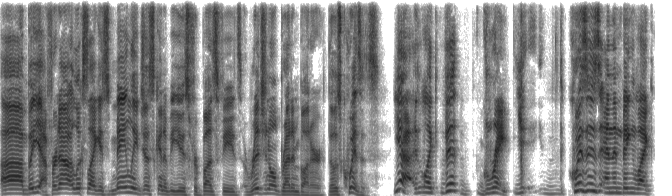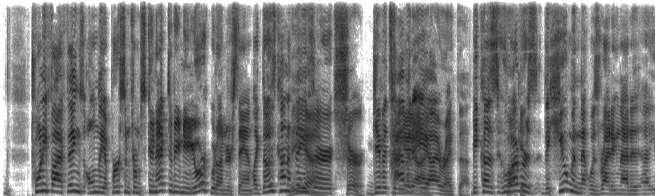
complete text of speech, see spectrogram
Um, but yeah, for now, it looks like it's mainly just going to be used for BuzzFeed's original bread and butter, those quizzes. Yeah, like that. Great y the quizzes, and then being like twenty-five things only a person from Schenectady, New York, would understand. Like those kind of things yeah, are sure. give it to Have the an AI write that. because whoever's the human that was writing that uh,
